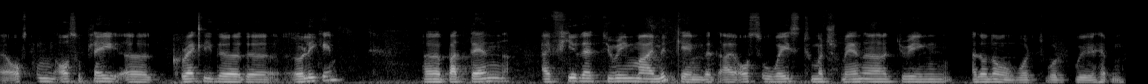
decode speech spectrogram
I often also play uh, correctly the the early game, uh, but then I feel that during my mid game that I also waste too much mana during I don't know what what will happen.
